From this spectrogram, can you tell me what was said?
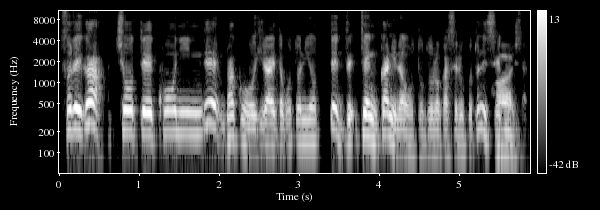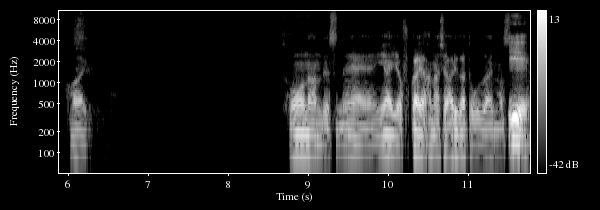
それが朝廷公認で幕府を開いたことによって、で天下に名を轟かせることに成功した。はい。そうなんですね。いやいや、深い話ありがとうございます。いえ、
